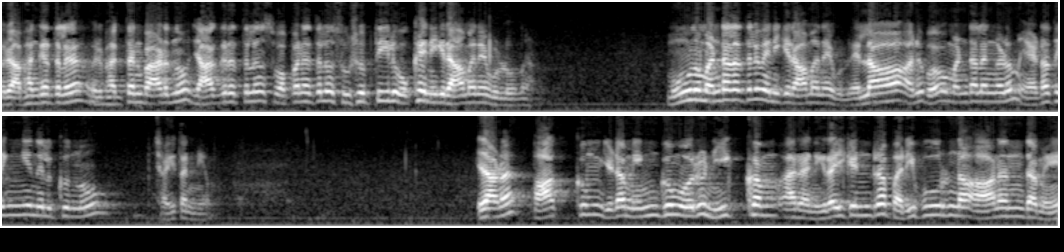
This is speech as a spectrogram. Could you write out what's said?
ഒരു അഭംഗത്തിൽ ഒരു ഭക്തൻ പാടുന്നു ജാഗ്രതത്തിലും സ്വപ്നത്തിലും സുഷുപ്തിയിലും ഒക്കെ എനിക്ക് രാമനെ ഉള്ളൂ എന്നാണ്. മൂന്ന് മണ്ഡലത്തിലും എനിക്ക് രാമനെ ഉള്ളൂ. എല്ലാ അനുഭവ മണ്ഡലങ്ങളും ഇടതിങ്ങി നിൽക്കുന്നു ചൈതന്യം. ഇതാണ് പാക്കും ഇടമെങ്കും ഒരു നീക്കം അര നിറയ്കിன்ற പരിപൂർണ ആനന്ദമേ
